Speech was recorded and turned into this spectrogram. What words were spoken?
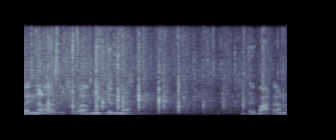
പെങ്ങളെ വർണിക്കുന്ന ഒരു പാട്ടാണ്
